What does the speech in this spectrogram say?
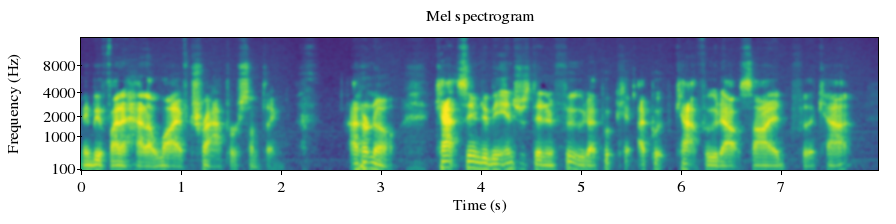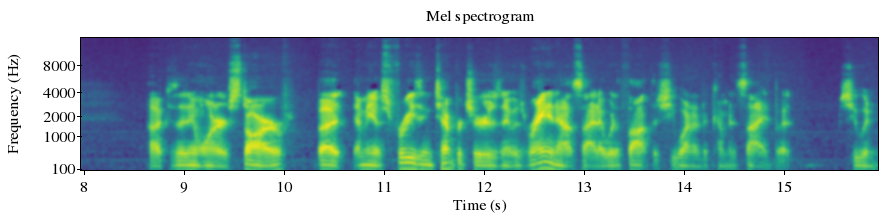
Maybe if I'd had a live trap or something. I don't know. Cats seem to be interested in food. I put I put cat food outside for the cat because uh, I didn't want her to starve. But I mean, it was freezing temperatures and it was raining outside. I would have thought that she wanted to come inside, but she wouldn't.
